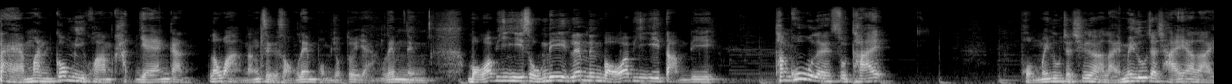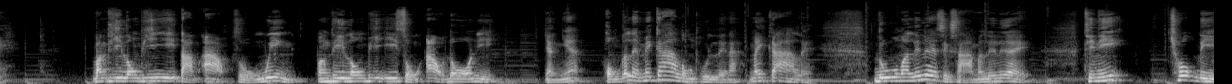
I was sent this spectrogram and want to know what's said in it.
แต่มันก็มีความขัดแย้งกัน ระหว่างหนังสือสองเล่มผมยกตัวอย่างเล่มหนึ่งบอกว่า PE สูงดี เล่มหนึ่งบอกว่า PE ต่ำดี ทั้งคู่เลยสุดท้าย ผมไม่รู้จะเชื่ออะไร ไม่รู้จะใช้อะไร บางทีลง PE ต่ำอ้าวสูงวิ่ง บางทีลง PE สูงอ้าวโดนอีก อย่างเงี้ยผมก็เลยไม่กล้าลงทุนเลยนะ ไม่กล้าเลย ดูมาเรื่อยๆศึกษามาเรื่อยๆ ทีนี้โชคดี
